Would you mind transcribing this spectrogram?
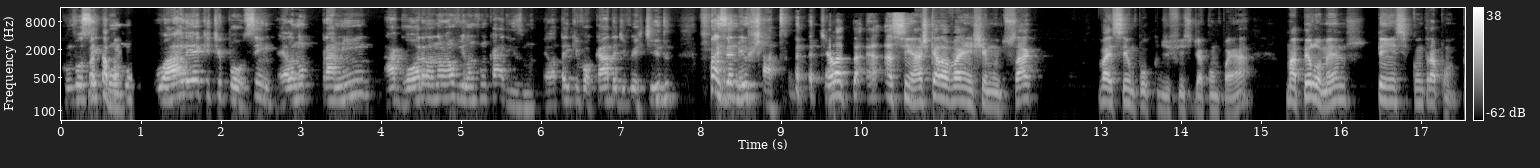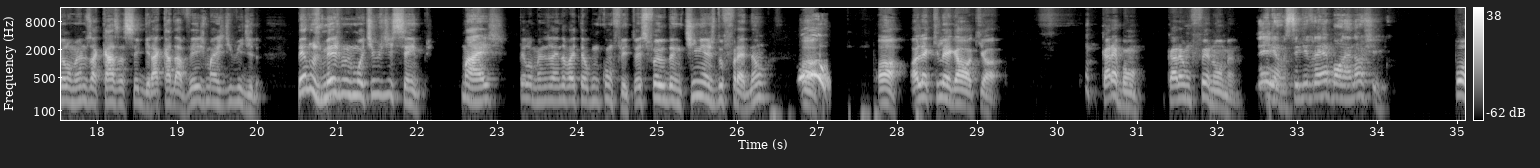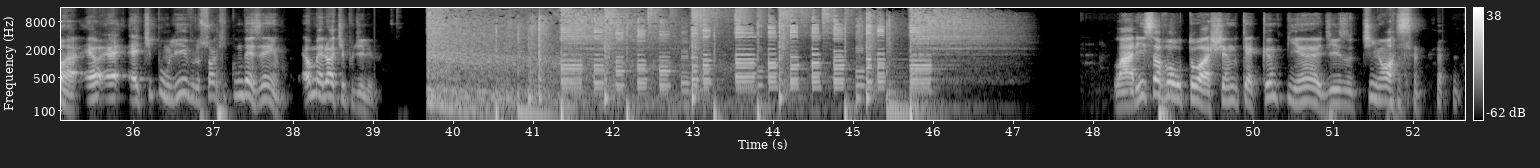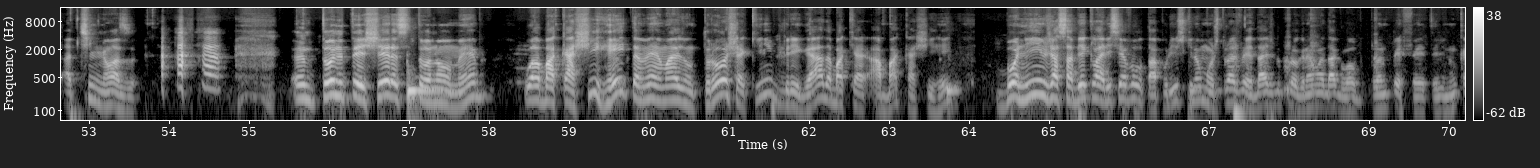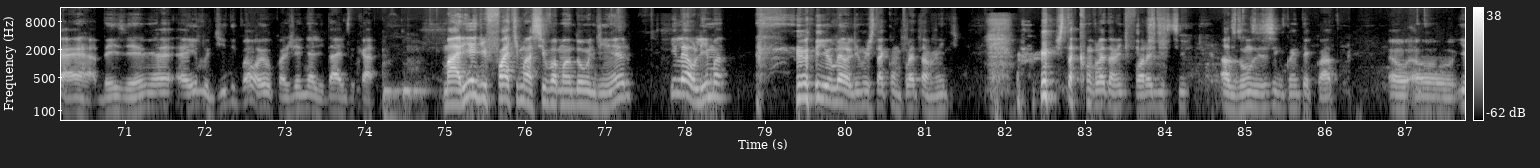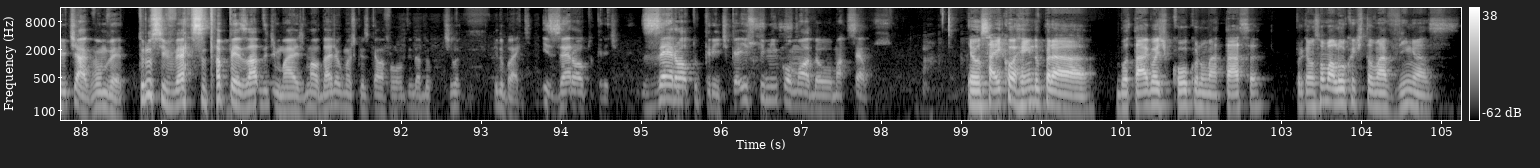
Com você, tá com bom. o Arley, é que, tipo, sim, ela não, para mim, agora ela não é um vilão com carisma. Ela tá equivocada, é divertido, mas é meio chato. ela tá, assim, acho que ela vai encher muito saco, vai ser um pouco difícil de acompanhar, mas pelo menos tem esse contraponto. Pelo menos a casa seguirá cada vez mais dividida, pelos mesmos motivos de sempre, mas pelo menos ainda vai ter algum conflito. Esse foi o Dantinhas do Fredão. Ó, uh! ó, olha que legal aqui, ó. O cara é bom, o cara é um fenômeno. Leiam, esse livro aí é bom, né, não, Chico? Porra, é, é, é tipo um livro, só que com desenho. É o melhor tipo de livro. Larissa voltou achando que é campeã, diz o Tinhosa. A Tinhosa. Antônio Teixeira se tornou um membro. O Abacaxi Rei também é mais um trouxa aqui. Obrigado, abaca... Abacaxi Rei. Boninho já sabia que Larissa ia voltar, por isso que não mostrou as verdades do programa da Globo. Plano perfeito, ele nunca erra. A Daisy M é, é iludida igual eu, com a genialidade do cara. Maria de Fátima Silva mandou um dinheiro e Léo Lima. e o Léo Lima está completamente. está completamente fora de si às 11h54. É o, é o... E o Thiago, vamos ver. Truce verso tá pesado demais. Maldade, algumas coisas que ela falou ontem da Ductila e do Black. E zero autocrítica. Zero autocrítica. É isso que me incomoda, o Marcelo. Eu saí correndo para botar água de coco numa taça, porque eu não sou maluco de tomar vinho às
